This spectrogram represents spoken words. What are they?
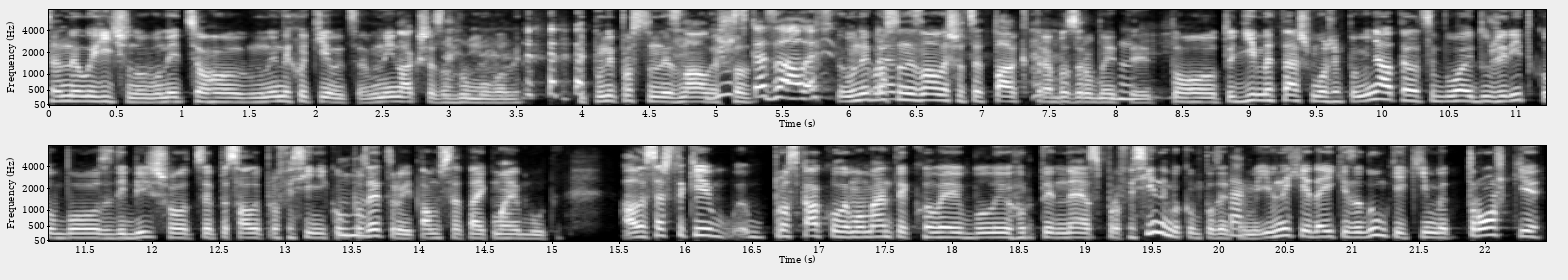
це нелогічно. Вони цього вони не хотіли це, вони інакше задумували. Типу, вони просто не знали, Їм що сказали. вони просто не знали, що це так треба зробити. То тоді ми теж можемо поміняти, але це буває дуже рідко, бо здебільшого це писали професійні композитори, і там все так як має бути. Але все ж таки проскакували моменти, коли були гурти не з професійними композиторами, і в них є деякі задумки, які ми трошки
